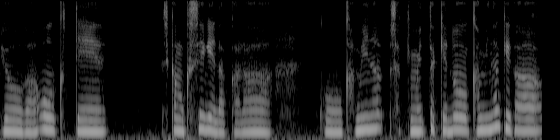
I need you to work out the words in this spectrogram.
量が多くてしかもくせ毛だからこう髪のさっきも言ったけど髪の毛が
